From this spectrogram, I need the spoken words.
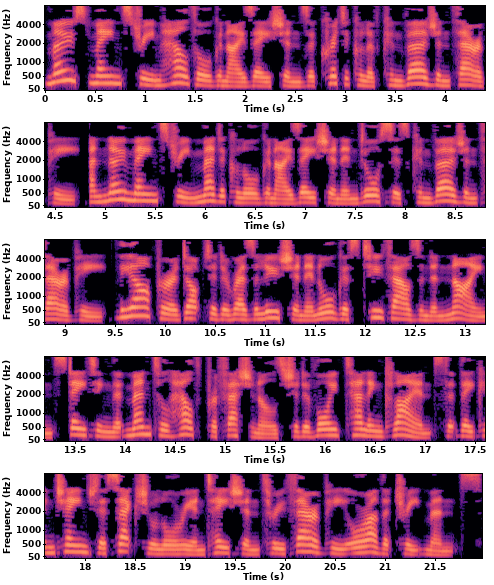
Most mainstream health organizations are critical of conversion therapy, and no mainstream medical organization endorses conversion therapy. The APA adopted a resolution in August 2009 stating that mental health professionals should avoid telling clients that they can change their sexual orientation through therapy or other treatments.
